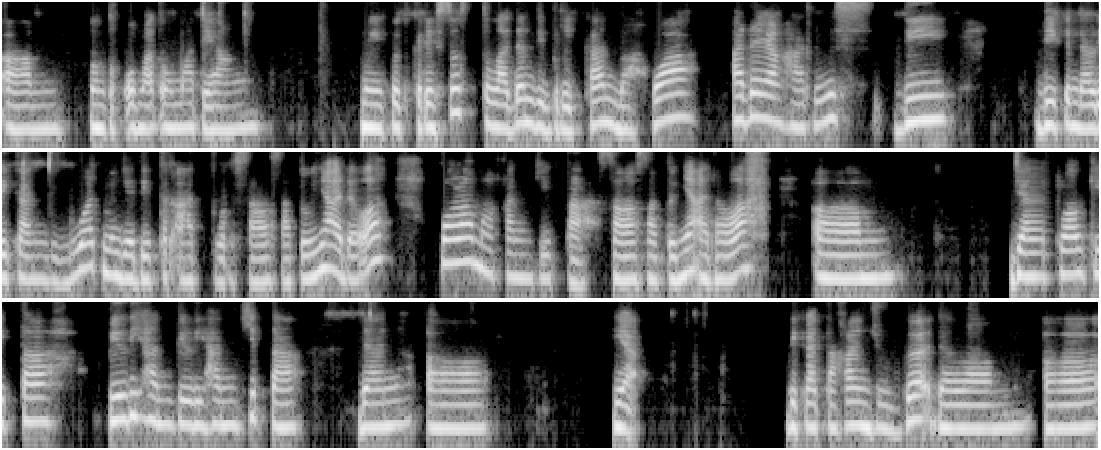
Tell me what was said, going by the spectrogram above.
um, untuk umat-umat yang mengikut Kristus, teladan diberikan bahwa ada yang harus di dikendalikan, dibuat menjadi teratur. Salah satunya adalah pola makan kita. Salah satunya adalah um, jadwal kita, pilihan-pilihan kita, dan uh, ya dikatakan juga dalam uh,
